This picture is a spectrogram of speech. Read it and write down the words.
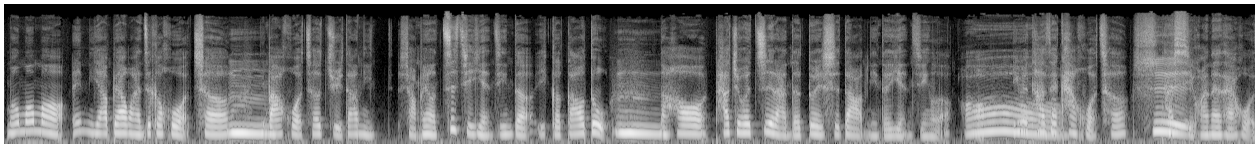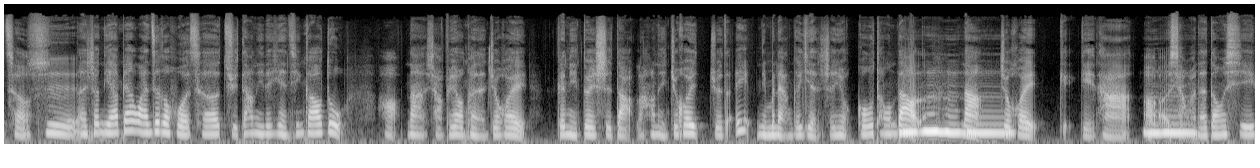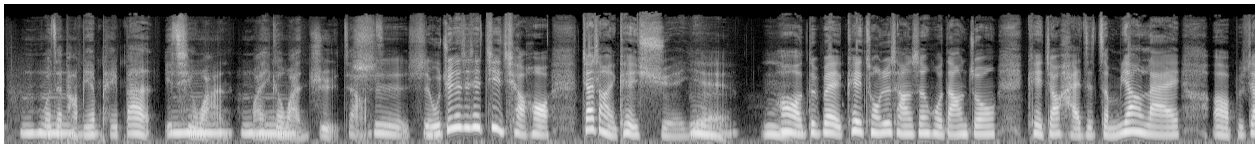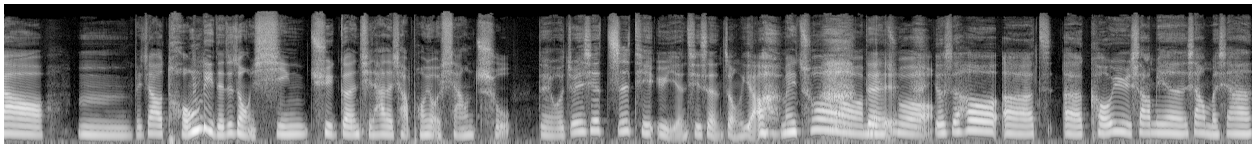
某某某，哎，你要不要玩这个火车？嗯。你把火车举到你小朋友自己眼睛的一个高度，嗯。然后他就会自然的对视到你的眼睛了。哦。因为他在看火车，是。他喜欢那台火车。是。那你说你要不要玩这个火车？举到你的眼睛高度，好，那小朋友可能就会跟你对视到，然后你就会觉得，哎，你们两个眼神有沟通到了，嗯哼那就会给给他呃想玩的东西，嗯或在旁边陪伴一起玩，嗯玩一个玩具这样子。是是，我觉得这些技巧哈，家长也可以学耶。嗯，哦，对不对？可以从日常生活当中，可以教孩子怎么样来呃比较嗯比较同理的这种心去跟其他的小朋友相处。对，我觉得一些肢体语言其实很重要。没错，没错，有时候呃呃口语上面，像我们现在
